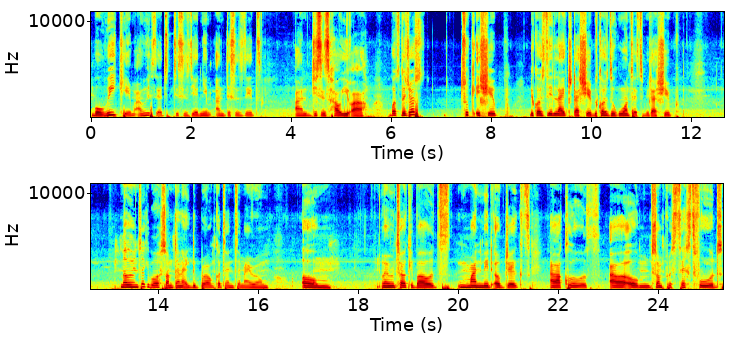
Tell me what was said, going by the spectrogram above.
But we came and we said, This is your name and this is it, and this is how you are. But they just took a shape because they liked that shape, because they wanted to be that shape. But when we talk about something like the brown curtains in my room, um, when we talk about man-made objects, our clothes, our um, some processed foods,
